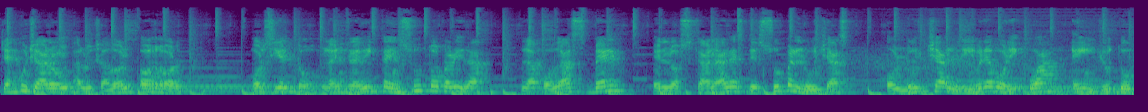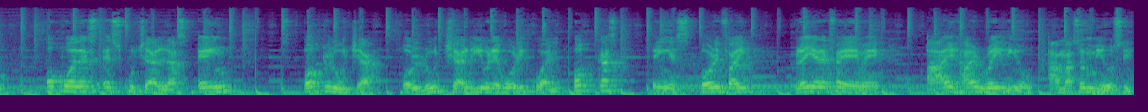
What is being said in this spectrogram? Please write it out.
Ya escucharon al luchador horror. Por cierto, la entrevista en su totalidad la podrás ver en los canales de Super Luchas o Lucha Libre Boricua en YouTube o puedes escucharlas en Spot Lucha o Lucha Libre Boricua el podcast en Spotify, Player FM, iHeartRadio, Amazon Music,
